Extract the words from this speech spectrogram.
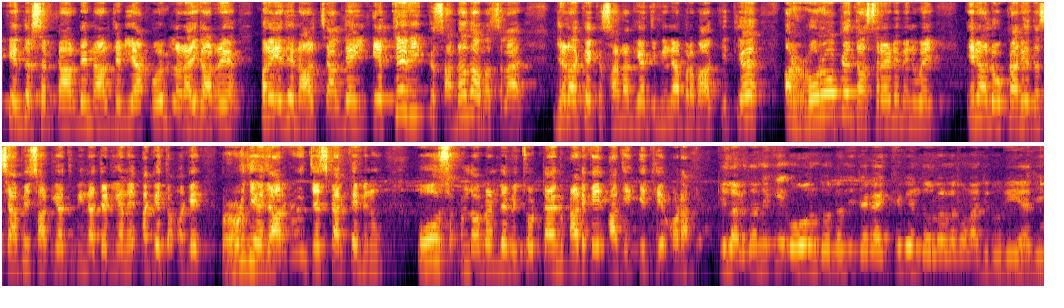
ਕੇਂਦਰ ਸਰਕਾਰ ਦੇ ਨਾਲ ਜਿਹੜੀ ਆ, ਉਹ ਲੜਾਈ ਲੜ ਰਹੇ ਆ ਪਰ ਇਹਦੇ ਨਾਲ ਚੱਲਦੇ ਹੀ ਇੱਥੇ ਵੀ ਕਿਸਾਨਾਂ ਦਾ ਮਸਲਾ ਹੈ, ਜਿਹੜਾ ਕਿ ਕਿਸਾਨਾਂ ਦੀਆਂ ਜ਼ਮੀਨਾਂ ਬਰਬਾਦ ਕੀਤੀਆਂ ਔਰ ਰੋ ਰੋ ਕੇ ਦੱਸ ਰਹੇ ਨੇ ਮੈਨੂੰ ਇਹ। ਇਹਨਾਂ ਲੋਕਾਂ ਨੇ ਦੱਸਿਆ ਵੀ ਸਾਡੀਆਂ ਜ਼ਮੀਨਾਂ ਜਿਹੜੀਆਂ ਨੇ ਅੱਗੇ ਤੋਂ ਅੱਗੇ ਰੁੜਦੀਆਂ ਜਾ ਰਹੀਆਂ ਜਿਸ ਕਰਕੇ ਮੈਨੂੰ ਉਸ ਅੰਦੋਲਨ ਦੇ ਵਿੱਚੋਂ ਟਾਈਮ ਕੱਢ ਕੇ ਅੱਜ ਇੱਥੇ ਆਉਣਾ ਪਿਆ। ਕੀ ਲੱਗਦਾ ਨਹੀਂ ਕਿ ਉਹ ਅੰਦੋਲਨ ਦੀ ਜਗ੍ਹਾ ਇੱਥੇ ਵੀ ਅੰਦੋਲਨ ਲਗਾਉਣਾ ਜ਼ਰੂਰੀ ਹੈ ਜੀ?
